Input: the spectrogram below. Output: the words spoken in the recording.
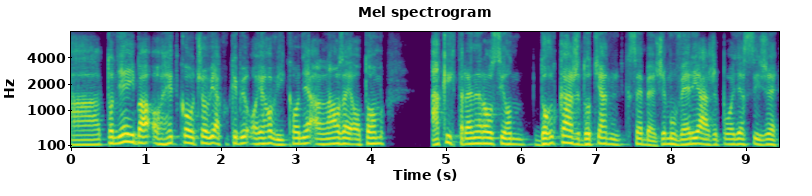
A to nie je iba o head coachovi, ako keby o jeho výkone, ale naozaj o tom, akých trénerov si on dokáže dotiahnuť k sebe, že mu veria, že povedia si, že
